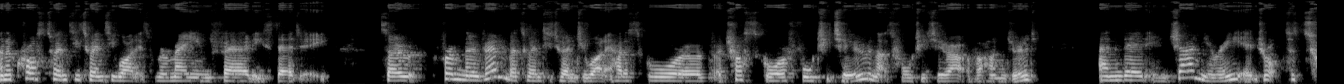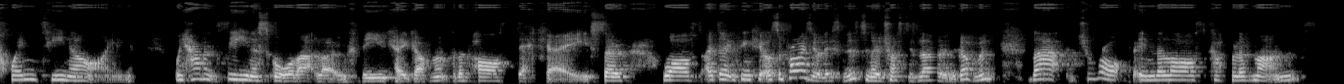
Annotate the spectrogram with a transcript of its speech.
And across 2021, it's remained fairly steady. So from November 2021, it had a score of a trust score of 42, and that's 42 out of 100. And then in January, it dropped to 29. We haven't seen a score that low for the UK government for the past decade. So, whilst I don't think it will surprise your listeners to know trust is low in the government, that drop in the last couple of months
